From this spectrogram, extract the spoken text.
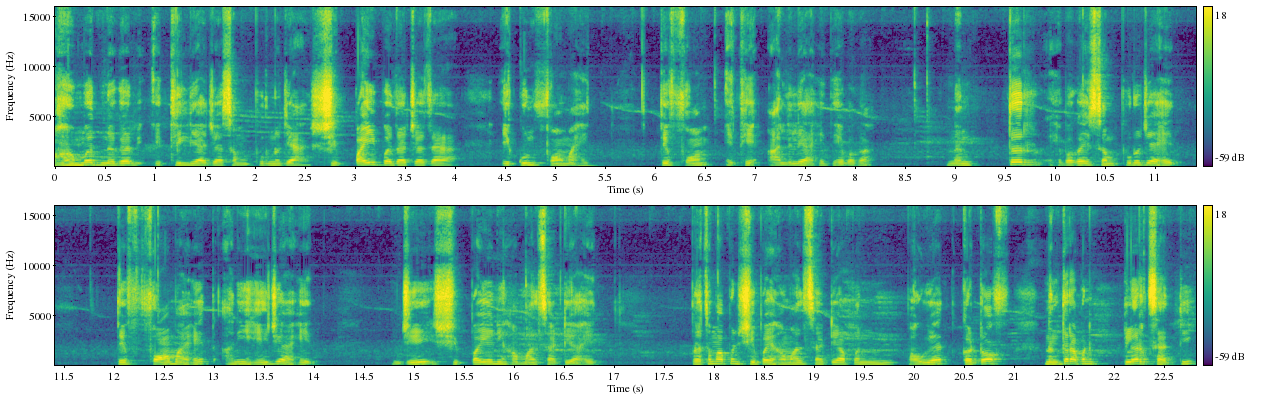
अहमदनगर येथील या ज्या संपूर्ण ज्या शिपाई पदाच्या ज्या एकूण फॉर्म आहेत ते फॉर्म येथे आलेले आहेत. हे बघा नंतर हे बघा हे संपूर्ण जे आहेत ते फॉर्म आहेत आणि हे जे आहेत जे शिपाई आणि हमालसाठी आहेत. प्रथम आपण शिपाई हमालसाठी आपण पाहूयात कट ऑफ नंतर आपण क्लर्कसाठी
